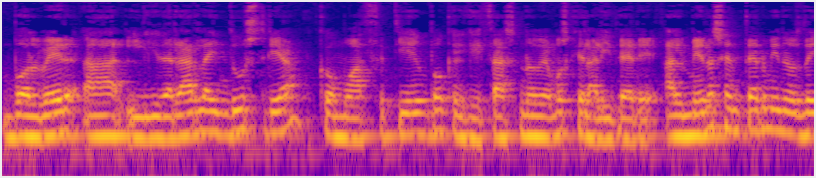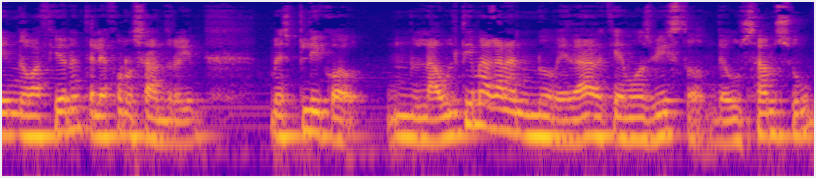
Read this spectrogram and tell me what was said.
volver a liderar la industria como hace tiempo que quizás no vemos que la lidere, al menos en términos de innovación en teléfonos Android. Me explico, la última gran novedad que hemos visto de un Samsung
